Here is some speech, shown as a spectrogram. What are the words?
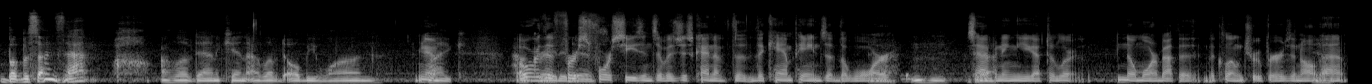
but besides that, I loved Anakin. I loved Obi Wan. Yeah. Like how Over the first four seasons, it was just kind of the, the campaigns of the war Mhm. was Yeah. happening. You got to learn know more about the, the clone troopers and all Yeah. that.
